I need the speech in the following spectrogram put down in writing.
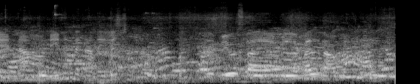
வேண்டாம் அப்படின்னு இந்த கதையில சொல்லுவோம் விவசாயம் இல்லாமல் நாம்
